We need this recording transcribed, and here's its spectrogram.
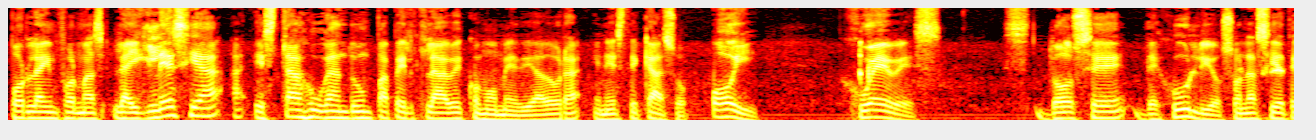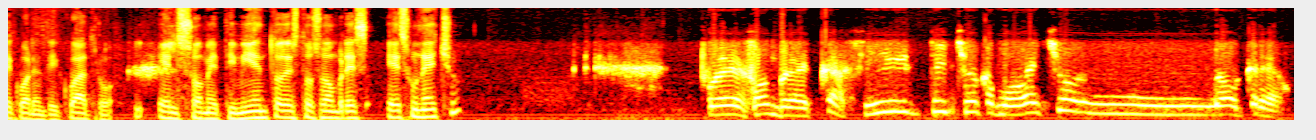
por la información, la Iglesia está jugando un papel clave como mediadora en este caso. Hoy, jueves 12 de julio, son las 7:44. ¿El sometimiento de estos hombres es un hecho? Pues hombre, casi dicho como hecho, mm, no creo.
